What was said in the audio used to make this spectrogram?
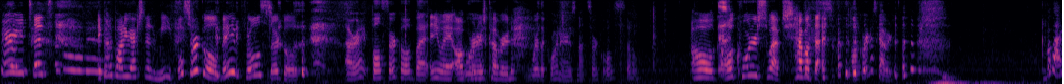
very intense. Oh, it got a body reaction out of me. Full circle, babe. Full circle. All right, full circle, but Anyway, all corners covered. we're the corners, not circles. So Oh, all corners swept. How about that? all corners covered. Bye bye.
